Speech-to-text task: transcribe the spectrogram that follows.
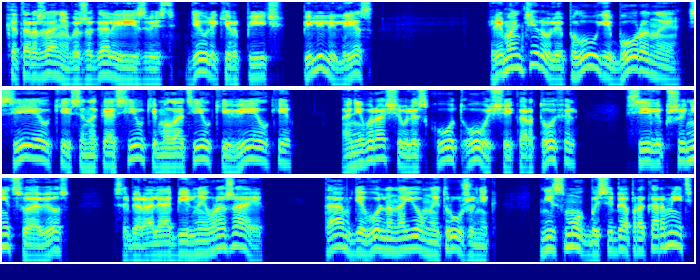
Каторжане выжигали известь, делали кирпич, пилили лес, ремонтировали плуги, бороны, сеялки, сенокосилки, молотилки, веялки. Они выращивали скот, овощи и картофель, сеяли пшеницу и овес, собирали обильные урожаи. Там, где вольно-наемный труженик не смог бы себя прокормить,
